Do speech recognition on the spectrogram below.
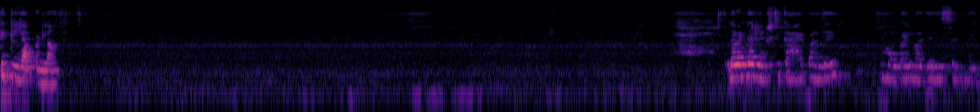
टिकली आपण लावतो लव्हेंडर लिपस्टिक आहे पण ते मोबाईलमध्ये दिसत नाही.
